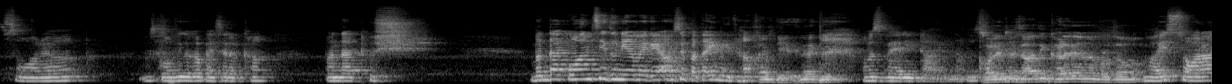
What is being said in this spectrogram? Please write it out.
सौरभ, उस कॉफ़ी का कप ऐसे रखा। बंदा ठुश। बंदा कौन सी दुनिया में गया उसे पता ही नहीं था। tired. I was कॉलेज में सारा दिन खड़े रहना पड़ता होगा। भाई सारा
